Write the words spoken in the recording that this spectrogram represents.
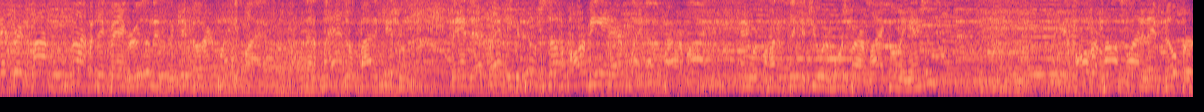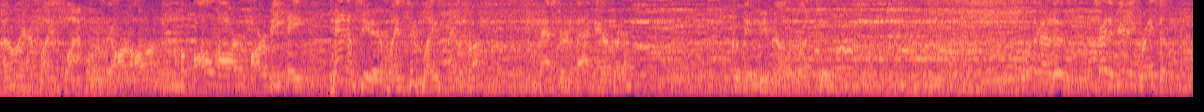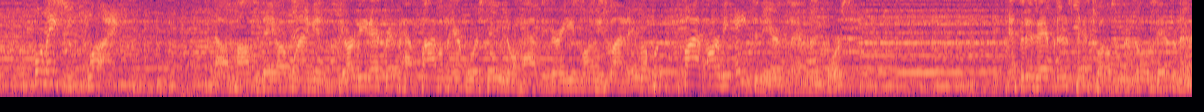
Aircraft flying designed by Dick VanGrunsven. This is a kit built airplane. You buy a set of plans or buy the kit from Van's Aircraft. You can build yourself an RV-8 airplane. Now they're powered by anywhere from 160 to 200 horsepower Lycoming engines. All of our pilots today built their own airplanes flying for us. They are all, all our RV-8 tandem seat airplanes, two planes, man in the front, passenger in the back aircraft. Could be a female in the front too. And what they're going to do is show you the beauty and grace of formation flying. Now, pilots today are flying in the RV aircraft. We have five on the Air Force today. We don't have the VariEze long he's flying today. We're going to put five RV-8s in the air this afternoon for us. Yes, it is afternoon. It's past 12, so we're going to call this afternoon.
